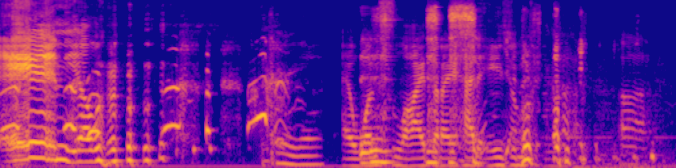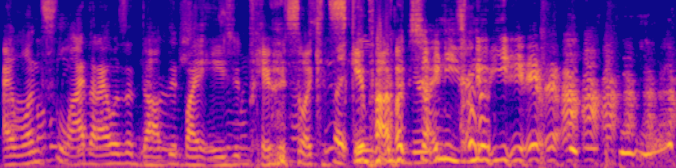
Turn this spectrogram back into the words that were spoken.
And yellow. Drea. I once lied that I had Asian. Uh, I once lied that I was adopted by Asian parents so I could By skip out on Asian Chinese New Year.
